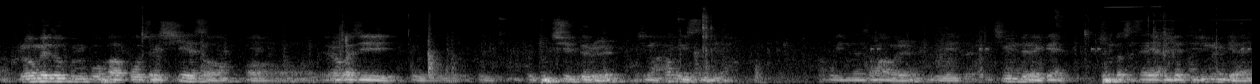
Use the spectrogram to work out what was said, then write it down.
아, 그럼에도 불구하고 저희 시에서 어, 여러 가지 그 조치들을 지금 하고 있습니다. 하고 있는 상황을 우리 시민들에게 좀 더 자세히 알려드리는 게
